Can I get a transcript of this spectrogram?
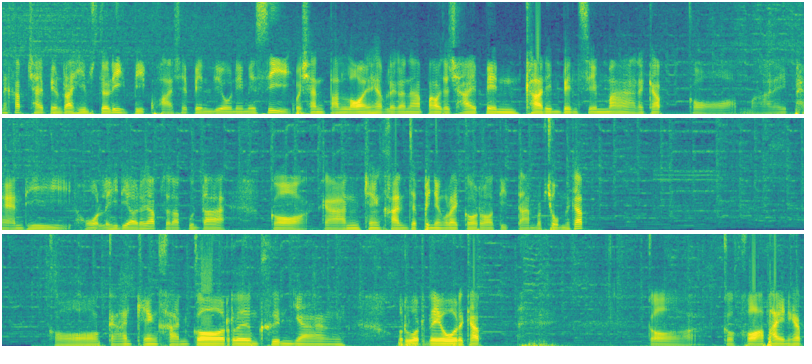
นะครับใช้เป็นราฮิมสเตอร์ลิงปีกขวาใช้เป็นเลยวเนเมซี่เวอร์ชันตันร้อยครับ แล้วก็หน้าเป้าจะใช้เป็นคาริมเบนเซม่านะครับ ก็มาในแผนที่โหดเลยทีเดียวนะครับสำหรับคุณต้า ก็การแข่งขันจะเป็นอย่างไรก็รอติดตามรับชมนะครับก็การแข่งขันก็เริ่มขึ้นอย่างรวดเร็วนะครับ ก็ก็ขออภัยนะครับ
